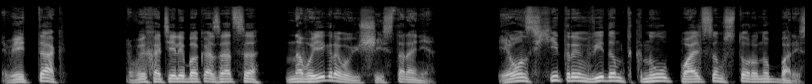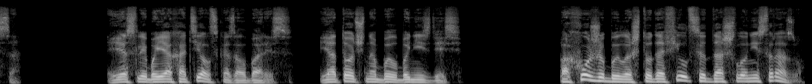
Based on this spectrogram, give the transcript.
«Ведь так, вы хотели бы оказаться на выигрывающей стороне». И он с хитрым видом ткнул пальцем в сторону Барриса. «Если бы я хотел, — сказал Баррис, — я точно был бы не здесь». Похоже было, что до Филдса дошло не сразу.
